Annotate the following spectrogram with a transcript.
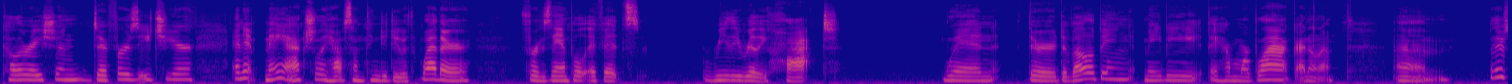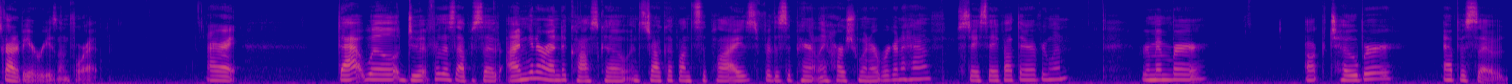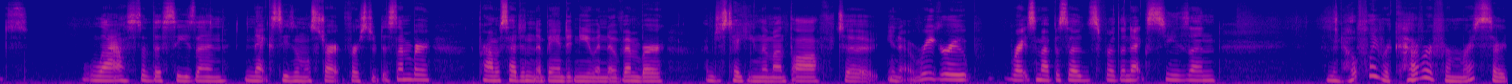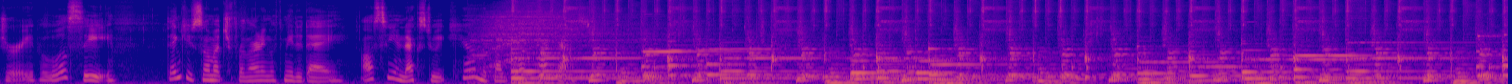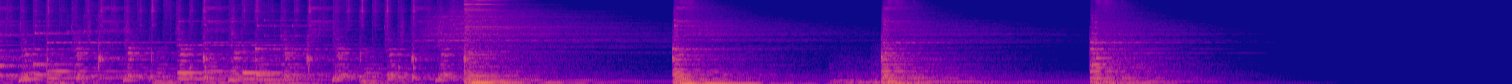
coloration differs each year, and it may actually have something to do with weather. For example, if it's really, really hot when they're developing, maybe they have more black. I don't know. Um, but there's got to be a reason for it. All right that will do it for this episode. I'm going to run to Costco and stock up on supplies for this apparently harsh winter we're going to have. Stay safe out there, everyone. Remember, October episodes, last of the season. Next season will start 1st of December. I promise I didn't abandon you in November. I'm just taking the month off to, you know, regroup, write some episodes for the next season, and then hopefully recover from wrist surgery, but we'll see. Thank you so much for learning with me today. I'll see you next week here on the Bug Club Podcast.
